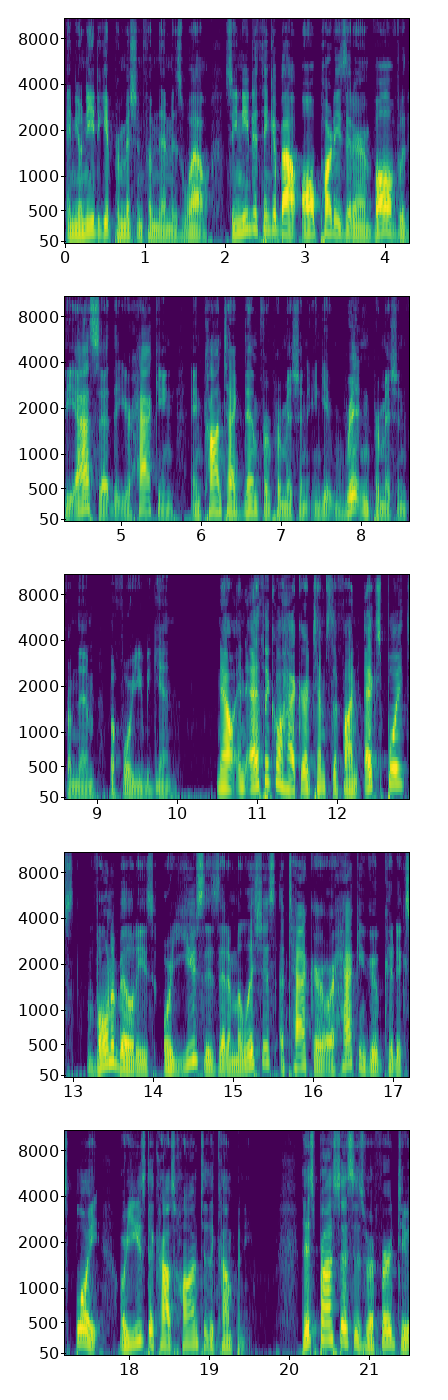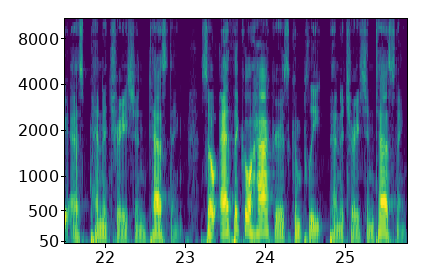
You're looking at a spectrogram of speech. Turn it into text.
and you'll need to get permission from them as well. So you need to think about all parties that are involved with the asset that you're hacking and contact them for permission and get written permission from them before you begin. Now, an ethical hacker attempts to find exploits, vulnerabilities, or uses that a malicious attacker or hacking group could exploit or use to cause harm to the company. This process is referred to as penetration testing, so ethical hackers complete penetration testing.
